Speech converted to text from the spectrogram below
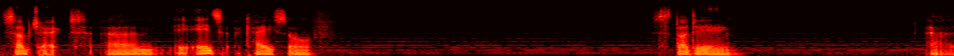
subject, um, it is a case of studying uh,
